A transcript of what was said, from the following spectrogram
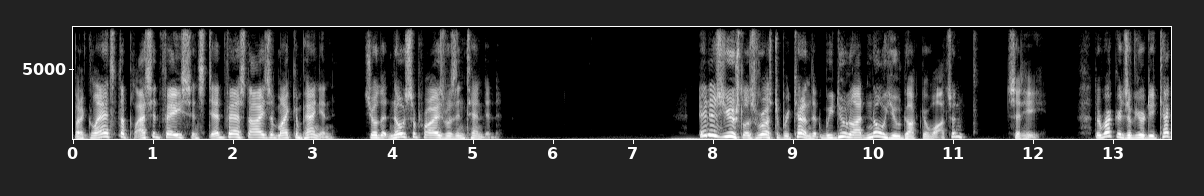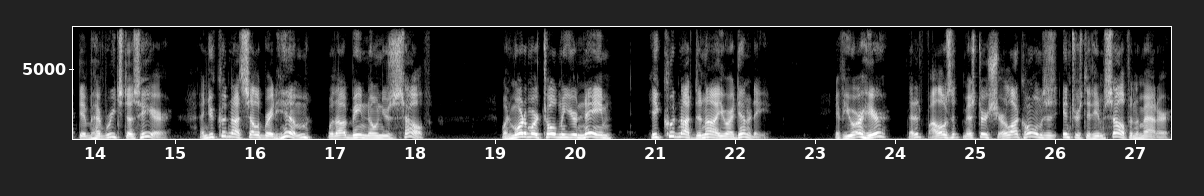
But a glance at the placid face and steadfast eyes of my companion showed that no surprise was intended. It is useless for us to pretend that we do not know you, Dr. Watson, said he. The records of your detective have reached us here, and you could not celebrate him without being known yourself. When Mortimer told me your name, he could not deny your identity. If you are here, then it follows that Mr. Sherlock Holmes is interested himself in the matter,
